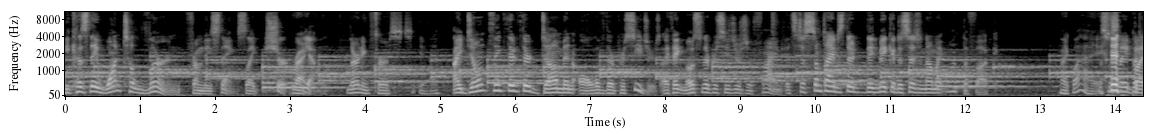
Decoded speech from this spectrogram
Because they want to learn from these things. Like, sure, Right. yeah. Learning first. Yeah. I don't think that they're dumb in all of their procedures. I think most of their procedures are fine. It's just sometimes they they make a decision. and I'm like, what the fuck? Like why? This was made by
